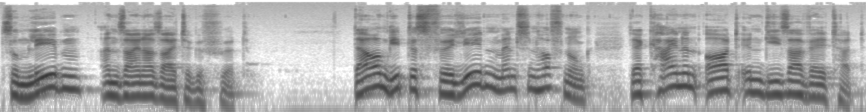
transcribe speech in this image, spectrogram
zum Leben an seiner Seite geführt. Darum gibt es für jeden Menschen Hoffnung, der keinen Ort in dieser Welt hat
